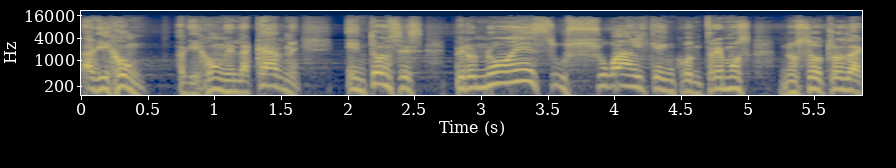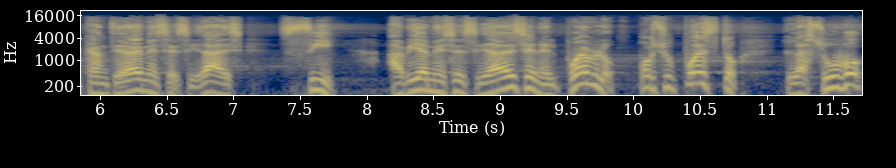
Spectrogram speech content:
aguijón aguijón en la carne. Entonces, pero no es usual que encontremos nosotros la cantidad de necesidades. Sí, había necesidades en el pueblo, por supuesto, las hubo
